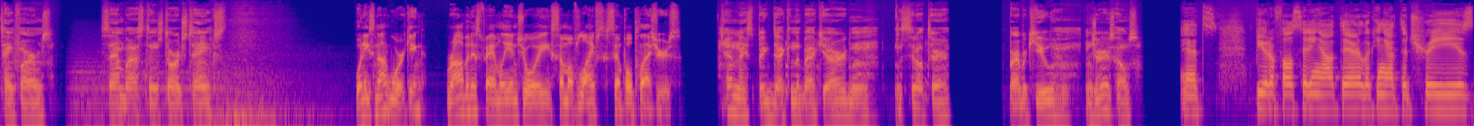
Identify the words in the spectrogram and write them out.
tank farms, sandblasting, storage tanks. When he's not working, Rob and his family enjoy some of life's simple pleasures. Got a nice big deck in the backyard and sit out there, barbecue, and enjoy ourselves. It's beautiful sitting out there looking at the trees.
